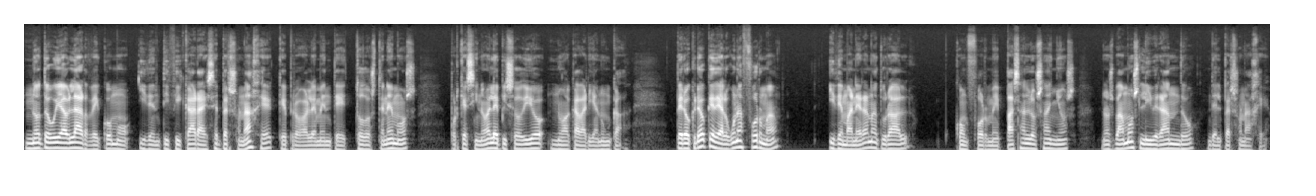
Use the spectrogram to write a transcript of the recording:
No te voy a hablar de cómo identificar a ese personaje, que probablemente todos tenemos, porque si no el episodio no acabaría nunca. Pero creo que de alguna forma, y de manera natural, conforme pasan los años, nos vamos librando del personaje.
